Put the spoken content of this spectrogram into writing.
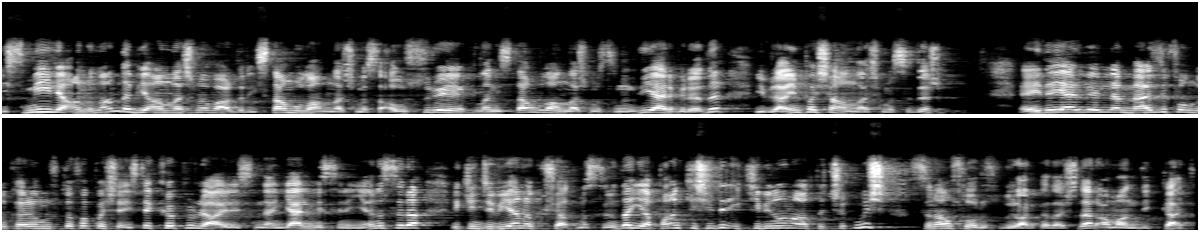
ismiyle anılan da bir anlaşma vardır. İstanbul Anlaşması, Avusturya'ya yapılan İstanbul Anlaşması'nın diğer bir adı İbrahim Paşa Anlaşması'dır. E'de yer verilen Merzifonlu Kara Mustafa Paşa ise Köprülü ailesinden gelmesinin yanı sıra 2. Viyana kuşatmasını da yapan kişidir. 2016 çıkmış sınav sorusudur arkadaşlar aman dikkat.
